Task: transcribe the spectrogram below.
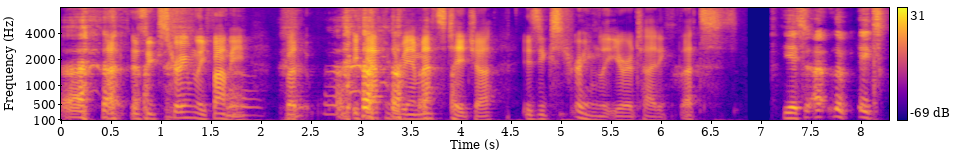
it's extremely funny, but if you happen to be a maths teacher, is extremely irritating. That's Yes, uh, look, it's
